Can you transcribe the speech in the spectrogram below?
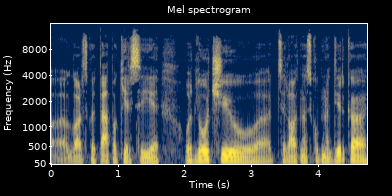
eh, gorsko etapo, kjer se je odločil eh, celotna skupna dirka.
